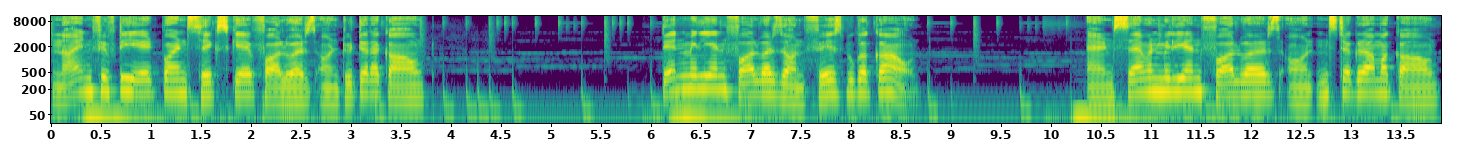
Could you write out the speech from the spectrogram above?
958.6k followers on Twitter account. 10 million followers on Facebook account and 7 million followers on Instagram account.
